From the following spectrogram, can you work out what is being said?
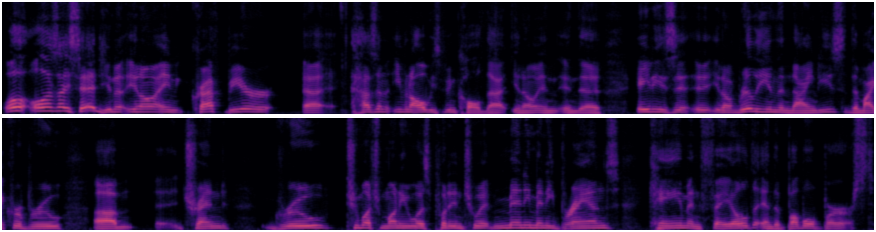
Well, well, as I said, you know, you know, I mean, craft beer uh, hasn't even always been called that. You know, in in the '80s, uh, you know, really in the '90s, the microbrew um, trend grew. Too much money was put into it. Many, many brands came and failed, and the bubble burst.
